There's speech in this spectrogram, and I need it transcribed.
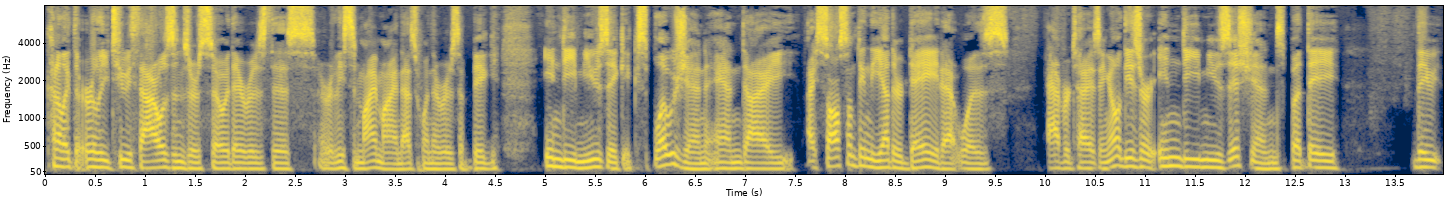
kind of like the early 2000s or so, there was this, or at least in my mind, that's when there was a big indie music explosion. And I, I saw something the other day that was advertising, oh, these are indie musicians, but they, they,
